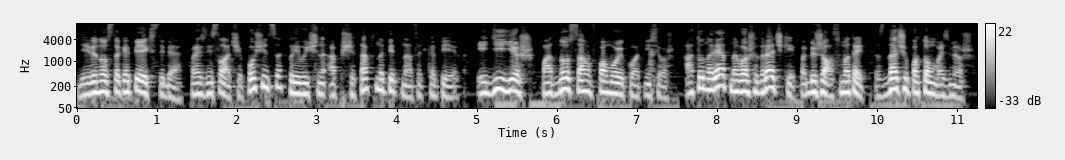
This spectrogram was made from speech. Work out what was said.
«90 копеек с тебя», – произнесла чепочница, привычно обсчитав на 15 копеек. «Иди ешь, поднос сам в помойку отнесешь. А то наряд на ваши драчки побежал смотреть, сдачу потом возьмешь».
